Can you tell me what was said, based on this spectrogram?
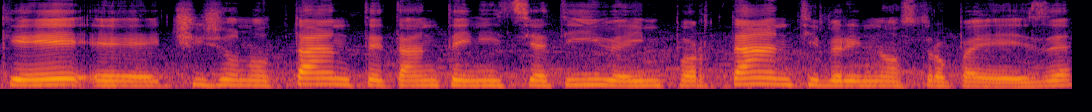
che eh, ci sono tante tante iniziative importanti per il nostro Paese.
